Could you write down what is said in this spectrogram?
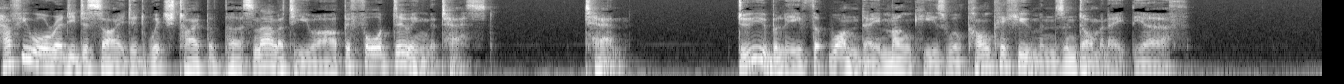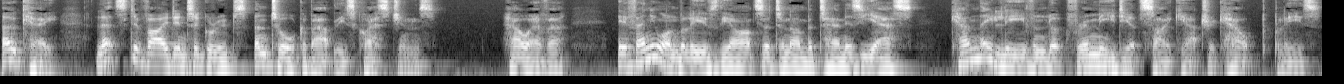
Have you already decided which type of personality you are before doing the test? 10. Do you believe that one day monkeys will conquer humans and dominate the earth? Okay, let's divide into groups and talk about these questions. However, if anyone believes the answer to number 10 is yes, can they leave and look for immediate psychiatric help, please?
